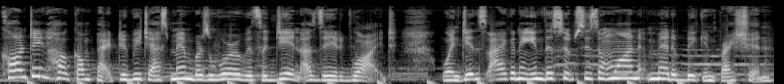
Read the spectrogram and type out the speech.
Counting how compact the BTS members were with Jin as their guide. When Jin's iconic in the Soop Season 1 made a big impression.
